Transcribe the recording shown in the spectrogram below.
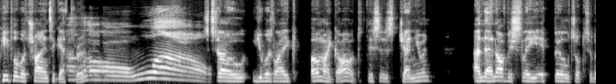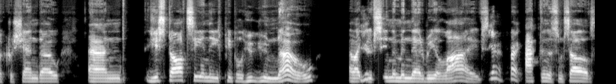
People were trying to get through. Oh wow. So you was like, oh my God, this is genuine. And then obviously it builds up to a crescendo and you start seeing these people who you know, and like Yeah. you've seen them in their real lives, Yeah, right. acting as themselves.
